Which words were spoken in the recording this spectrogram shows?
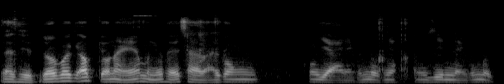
Đây thì đối với cái ốc chỗ này á, mình có thể xài lại con con dài này cũng được nha con zin này cũng được.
